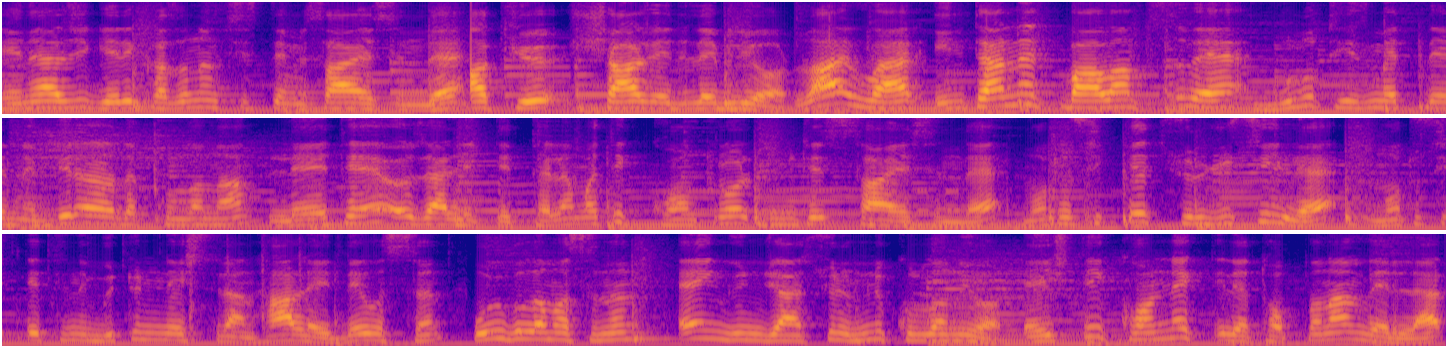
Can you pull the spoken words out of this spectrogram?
enerji geri kazanım sistemi sayesinde akü şarj edilebiliyor. Livewire internet bağlantısı ve bulut hizmetlerini bir arada kullanan LTE özellikli telematik kontrol ünitesi sayesinde motosiklet sürücüsüyle motosikletini bütünleştiren Harley Davidson uygulamasının en güncel sürümünü kullanıyor. HD Connect ile toplanan veriler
